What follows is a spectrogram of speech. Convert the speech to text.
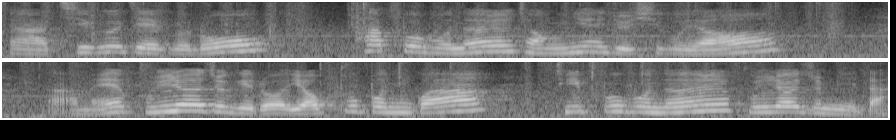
자, 지그재그로 탑 부분을 정리해 주시고요. 그 다음에 굴려주기로 옆부분과 뒷부분을 굴려줍니다.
